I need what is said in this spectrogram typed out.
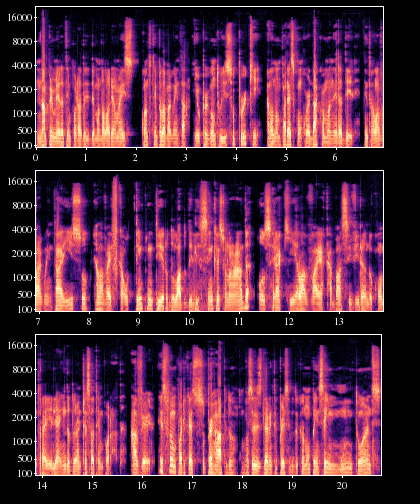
na primeira temporada de The Mandalorian, mas quanto tempo ela vai aguentar? E eu pergunto isso porque ela não parece concordar com a maneira dele. Então ela vai aguentar isso? Ela vai ficar o tempo inteiro do lado dele sem questionar nada? Ou será que ela vai acabar se virando contra ele ainda durante essa temporada? A ver. Esse foi um podcast super rápido. Vocês devem ter percebido que eu não pensei muito antes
